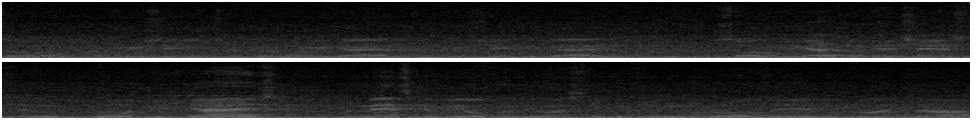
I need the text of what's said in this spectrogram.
So I appreciate each and every one of you guys, and I appreciate you guys. So if you guys don't get a chance to roll with these guys, the mat's gonna be open if you want to sneak a few more rolls in. But uh,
